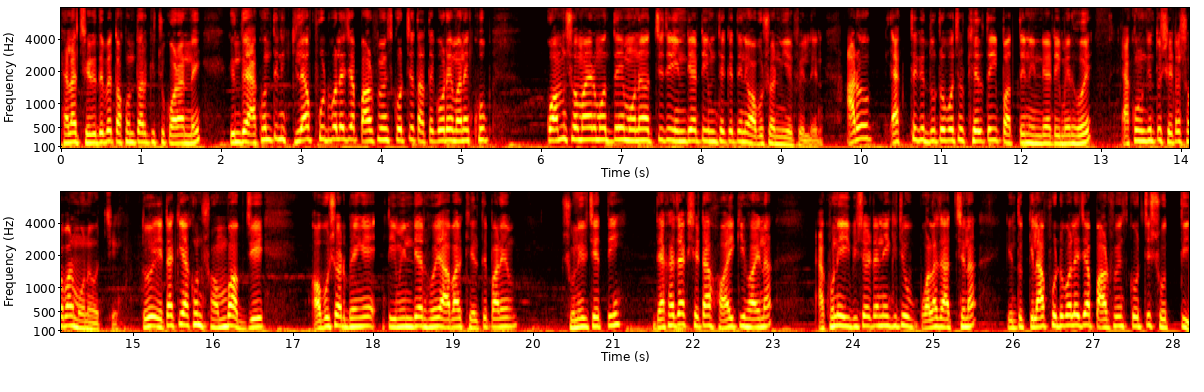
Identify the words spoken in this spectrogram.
খেলা ছেড়ে দেবে, তখন তো আর কিছু করার নেই। কিন্তু এখন তিনি ক্লাব ফুটবলে যা পারফরমেন্স করছে, তাতে করে মানে খুব কম সময়ের মধ্যেই মনে হচ্ছে যে ইন্ডিয়া টিম থেকে তিনি অবসর নিয়ে ফেললেন। আরও এক থেকে দুটো বছর খেলতেই পারতেন ইন্ডিয়া টিমের হয়ে। এখন কিন্তু সেটা সবার মনে হচ্ছে। তো এটা কি এখন সম্ভব যে অবসর ভেঙে টিম ইন্ডিয়ার হয়ে আবার খেলতে পারে সুনীল ছেত্রী দেখা যাক সেটা হয় কি হয় না। এখন এই বিষয়টা নিয়ে কিছু বলা যাচ্ছে না, কিন্তু ক্লাব ফুটবলে যা পারফরমেন্স করছে সত্যি।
